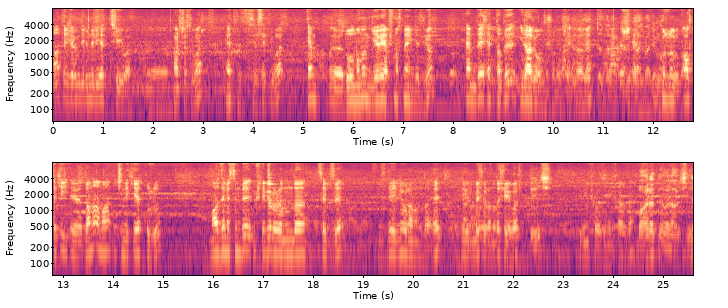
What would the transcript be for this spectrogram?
Ana tencerenin dibinde bir et şeyi var. e, parçası var. Et seti var. Hem e, dolmanın yere yapışmasını engelliyor. Hem de et tadı ilave olmuş oluyor tekrar. Et tadı. Kuzu galiba değil mi? Kuzu. Alttaki e, dana ama içindeki et kuzu. Malzemesinde üçte bir oranında sebze, yüzde elli oranında et, yüzde yirmi beş oranında şey var. Pirinç. Pirinç var bir miktarda. Baharat ne var abi içinde?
